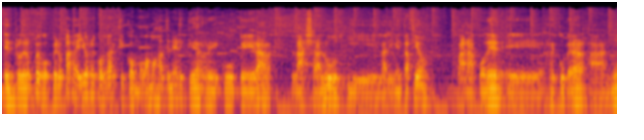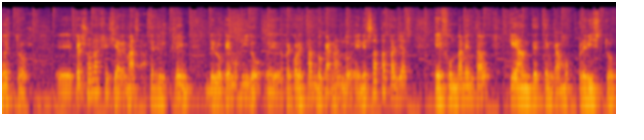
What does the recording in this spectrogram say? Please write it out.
dentro del juego. Pero para ello recordar que como vamos a tener que recuperar la salud y la alimentación para poder eh, recuperar a nuestros eh, personajes y además hacer el claim de lo que hemos ido eh, recolectando, ganando en esas batallas, es fundamental que antes tengamos previsto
